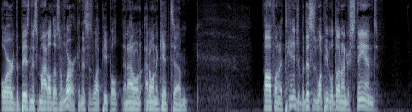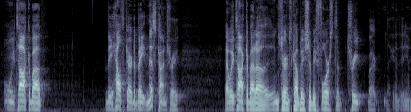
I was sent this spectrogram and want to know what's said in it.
or the business model doesn't work. And this is what people and I don't I don't want to get um, off on a tangent, but this is what people don't understand when we talk about the healthcare debate in this country and we talk about uh, insurance companies should be forced to treat or you know,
